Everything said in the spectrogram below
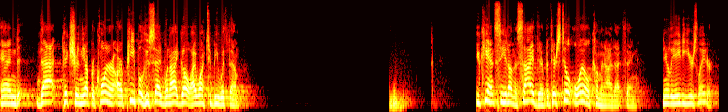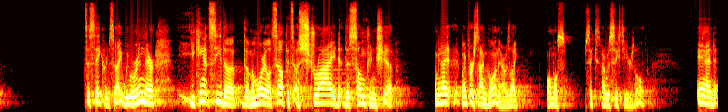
And that picture in the upper corner are people who said, When I go, I want to be with them. You can't see it on the side there, but there's still oil coming out of that thing nearly 80 years later. It's a sacred site. We were in there. You can't see the, the memorial itself, it's astride the sunken ship. I mean, I, my first time going there, I was like almost six, I was 60 years old. And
